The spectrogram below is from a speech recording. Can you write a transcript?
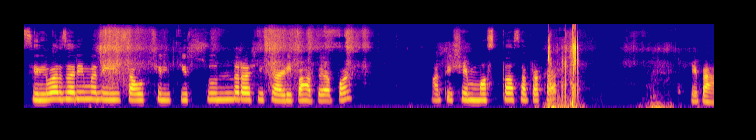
सिल्वर जरीमध्ये ही साऊथ सिल्कची सुंदर अशी साडी पाहतोय आपण. अतिशय मस्त असा प्रकार. हे पहा.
